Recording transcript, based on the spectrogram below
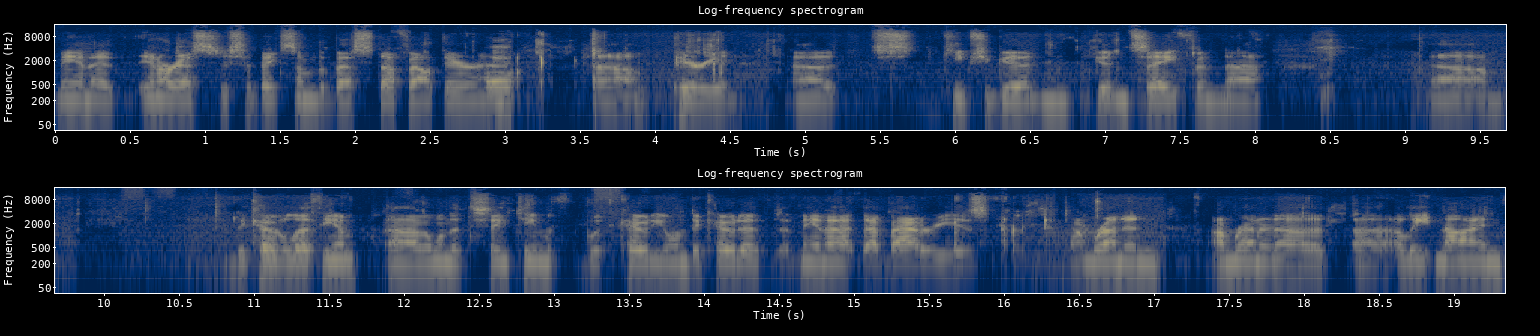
man, that NRS just makes some of the best stuff out there, and um, period, uh, keeps you good and good and safe, and uh, um, Dakota Lithium. Uh, I'm on the same team with, with Cody on Dakota. Man, that, that battery is. I'm running. I'm running a, a Elite Nine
